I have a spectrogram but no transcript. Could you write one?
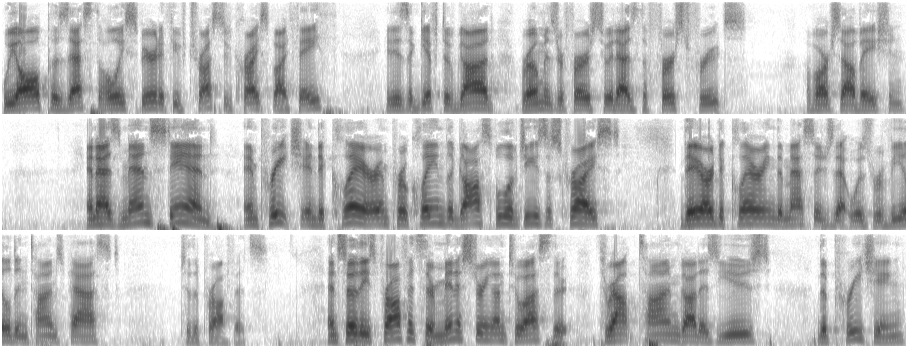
we all possess the Holy Spirit if you've trusted Christ by faith. It is a gift of God. Romans refers to it as the first fruits of our salvation. And as men stand and preach and declare and proclaim the gospel of Jesus Christ, they are declaring the message that was revealed in times past to the prophets. And so these prophets, they're ministering unto us. They're, throughout time, God has used the preaching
